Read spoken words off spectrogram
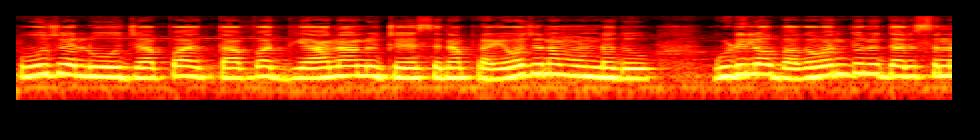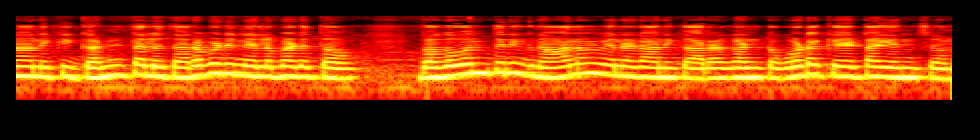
పూజలు జప తప ధ్యానాలు చేసినా ప్రయోజనం ఉండదు. గుడిలో భగవంతుని దర్శనానికి గంటలు తరబడి నిలబడతాం. భగవంతుని జ్ఞానం వినడానికి అరగంట కూడా కేటాయించాం.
